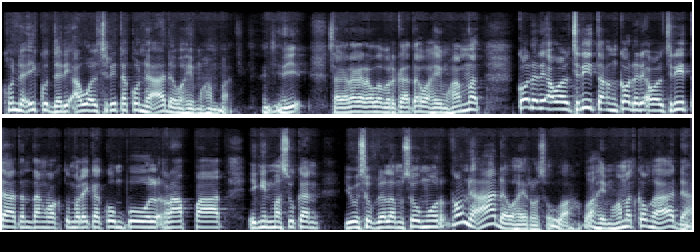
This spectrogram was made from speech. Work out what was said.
Kau tidak ikut dari awal cerita, kau tidak ada wahai Muhammad. Jadi sekarang Allah berkata, wahai Muhammad, kau dari awal cerita, engkau dari awal cerita tentang waktu mereka kumpul, rapat, ingin masukkan Yusuf dalam sumur. Kau tidak ada wahai Rasulullah. Wahai Muhammad, kau tidak ada.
